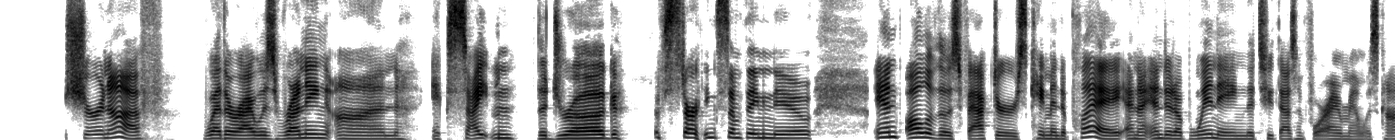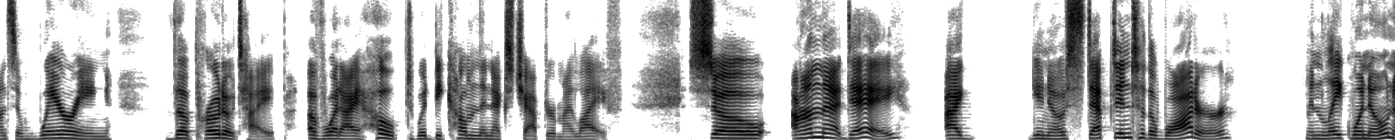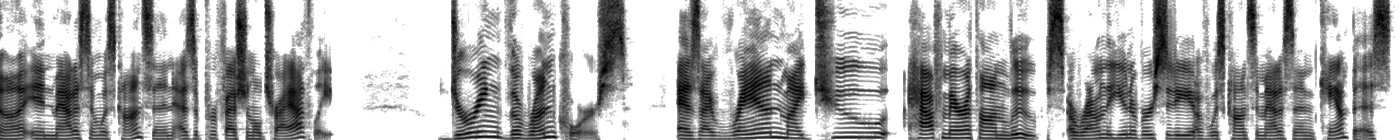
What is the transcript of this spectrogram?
sure enough, whether I was running on excitement, the drug of starting something new, and all of those factors came into play. And I ended up winning the 2004 Ironman Wisconsin wearing the prototype of what I hoped would become the next chapter of my life. So on that day, I, you know, stepped into the water in Lake Monona in Madison, Wisconsin as a professional triathlete. During the run course, as I ran my two half marathon loops around the University of Wisconsin Madison campus,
